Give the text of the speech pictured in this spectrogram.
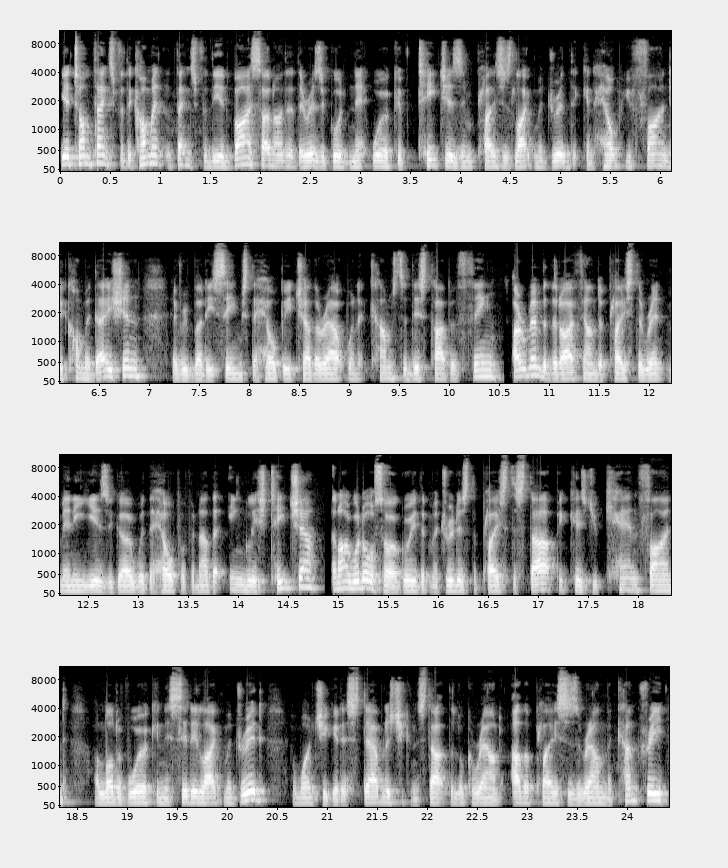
Yeah, Tom, thanks for the comment and thanks for the advice. I know that there is a good network of teachers in places like Madrid that can help you find accommodation. Everybody seems to help each other out when it comes to this type of thing. I remember that I found a place to rent many years ago with the help of another English teacher, and I would also agree that Madrid is the place to start because you can find a lot of work in a city like Madrid, and once you get established, you can start to look around other places around the country,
